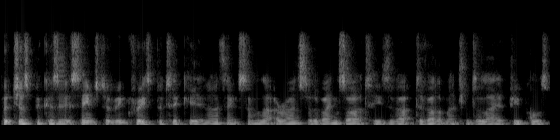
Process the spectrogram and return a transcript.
But just because it seems to have increased particularly, and I think some of that around sort of anxieties about developmental delay of pupils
